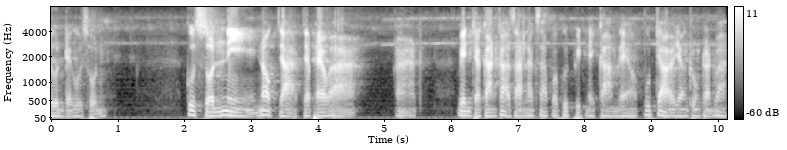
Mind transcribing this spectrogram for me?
ริญแต่กุศล กุศลนี่นอกจากจะแปลว่าเว้นจากการฆ่าสัตว์ลักทรัพย์ประพฤติผิดในกามแล้วพุทธเจ้ายังตรงตรัสว่า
